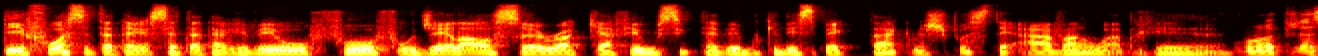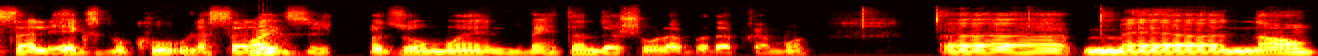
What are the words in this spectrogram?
des fois, c'était arrivé au Fouf, au Jailhouse Rock Café aussi, que tu avais booké des spectacles, mais je sais pas si c'était avant ou après. Oui, puis la salle X, beaucoup. La salle X, j'ai produit au moins une vingtaine de shows là-bas, d'après moi. Euh, mais euh, non,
